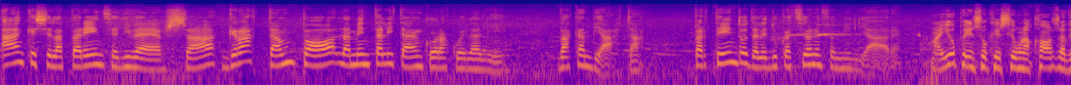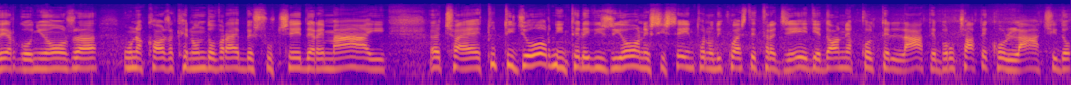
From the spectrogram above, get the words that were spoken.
anche se l'apparenza è diversa, gratta un po', la mentalità è ancora quella lì, va cambiata, partendo dall'educazione familiare. Ma io penso che sia una cosa vergognosa, una cosa che non dovrebbe succedere mai, eh, cioè tutti i giorni in televisione si sentono di queste tragedie, donne accoltellate, bruciate con l'acido,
